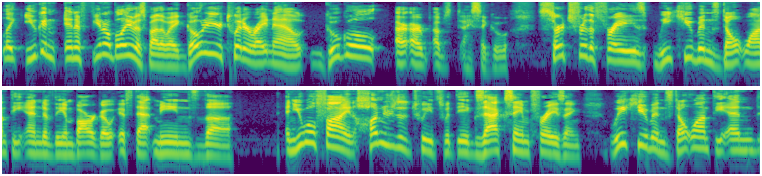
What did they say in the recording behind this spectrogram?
like you can and if you don't believe us by the way go to your twitter right now google or, or i say google search for the phrase we cubans don't want the end of the embargo if that means the and you will find hundreds of tweets with the exact same phrasing. We Cubans don't want the end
